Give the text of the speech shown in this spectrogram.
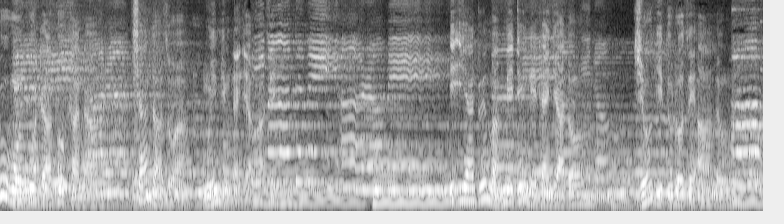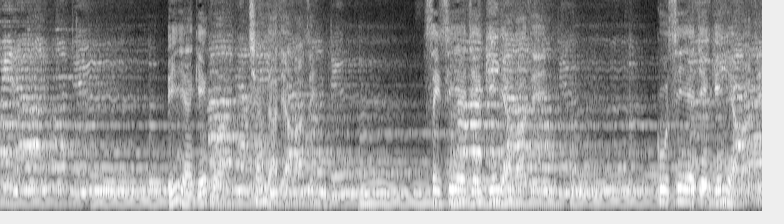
ကိုယ်ဝန်ကိုယ်တာကိုယ်ခန္ဓာချမ်းသာစွာမွေးမြူနိုင်ကြပါစေဤအရန်တွင်မှမှီတင်းနေထိုင်ကြသောယောဂီသူတော်စင်အားလုံးဘေးရန်ကင်းကွာချမ်းသာကြပါစေစိတ်ဆင်းရဲခြင်းကင်းကြပါစေကိုယ်ဆင်းရဲခြင်းကင်းကြပါစေ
